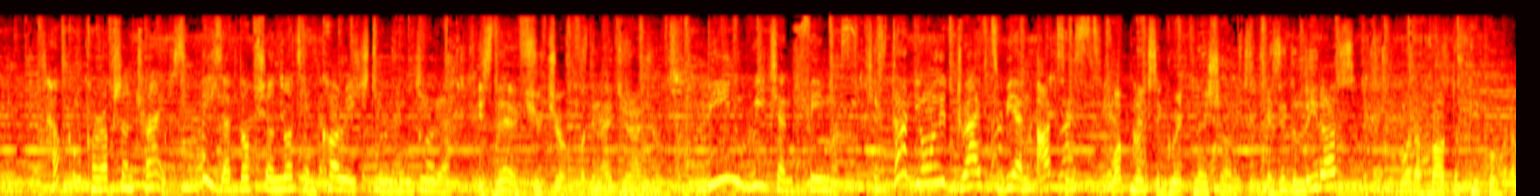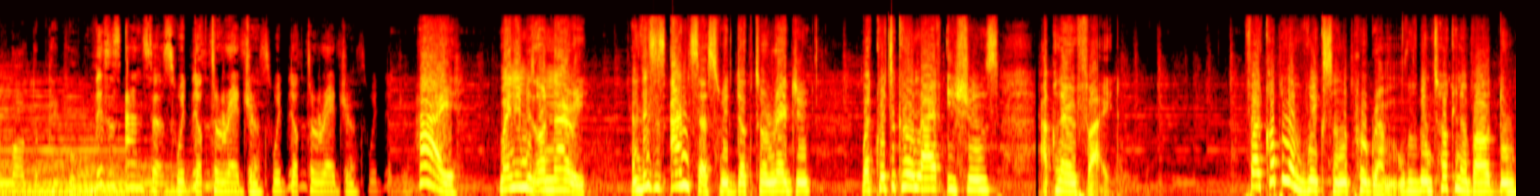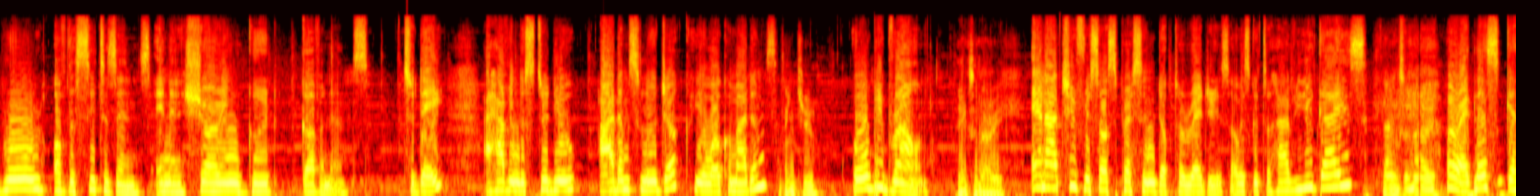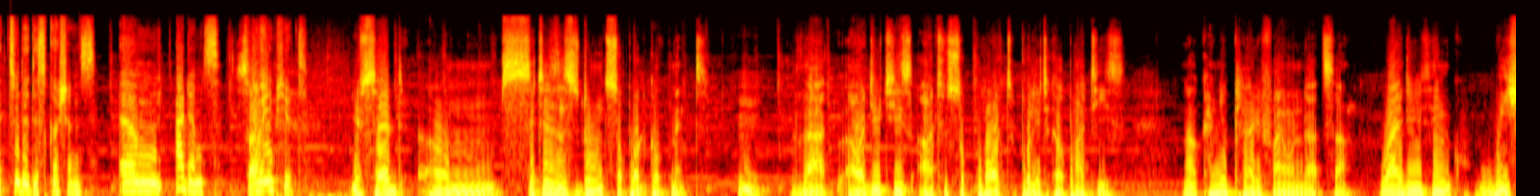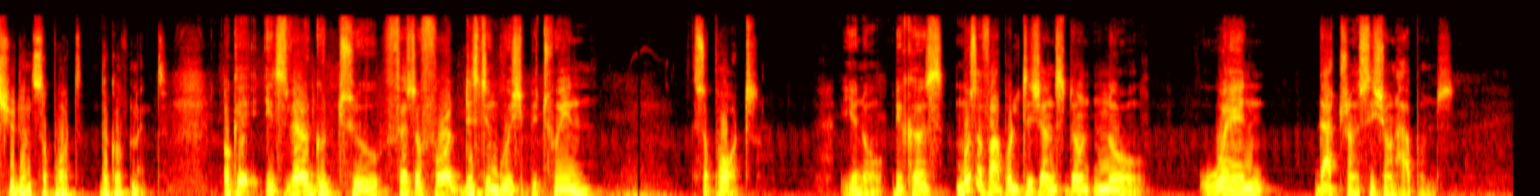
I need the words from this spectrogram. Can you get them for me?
How come corruption thrives? Why is adoption not encouraged in Nigeria? Is there a future for the Nigerian youth? Being rich and famous, is that the only drive to be an artist? What makes a great nation? Is it the leaders? What about the people? What about the people? This is Answers with Dr. Redra. With Dr. Redra. Hi, my name is Onari, and this is Answers with Dr. Redra, where critical life issues are clarified. For a couple of weeks on the program, we've been talking about the role of the citizens in ensuring good governance. Today, I have in the studio Adams Lojok. You're welcome, Adams. Thank you. Obi Brown. Thanks, Onari. And our chief resource person, Dr. Reggie. It's always good to have you guys. Thanks, Onari. All right, let's get to the discussions. Um, Adams, Sir. your input. You said um, citizens don't support government. That our duties are to support political parties. Now, can you clarify on that, sir? Why do you think we shouldn't support the government? Okay, it's very good to first of all distinguish between support, you know, because most of our politicians don't know when that transition happens,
